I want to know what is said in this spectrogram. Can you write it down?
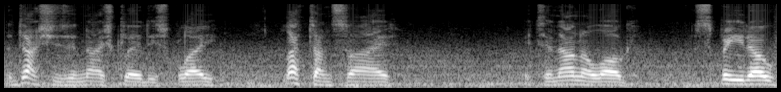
The dash is a nice clear display. Left hand side, it's an analog speedo.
